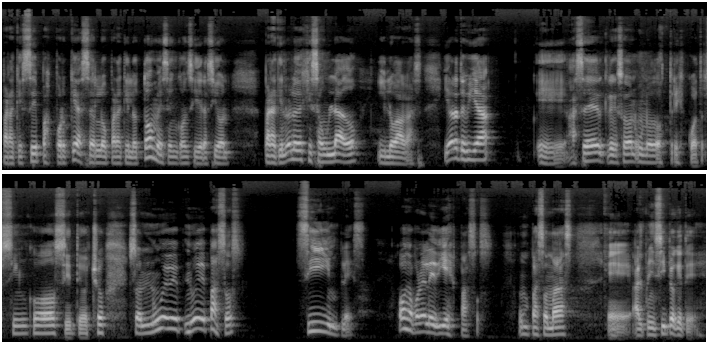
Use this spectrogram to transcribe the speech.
para que sepas por qué hacerlo, para que lo tomes en consideración, para que no lo dejes a un lado y lo hagas. Y ahora te voy a eh, hacer, creo que son 1, 2, 3, 4, 5, 7, 8, son 9, pasos simples. Vamos a ponerle 10 pasos, un paso más eh, al principio que te,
